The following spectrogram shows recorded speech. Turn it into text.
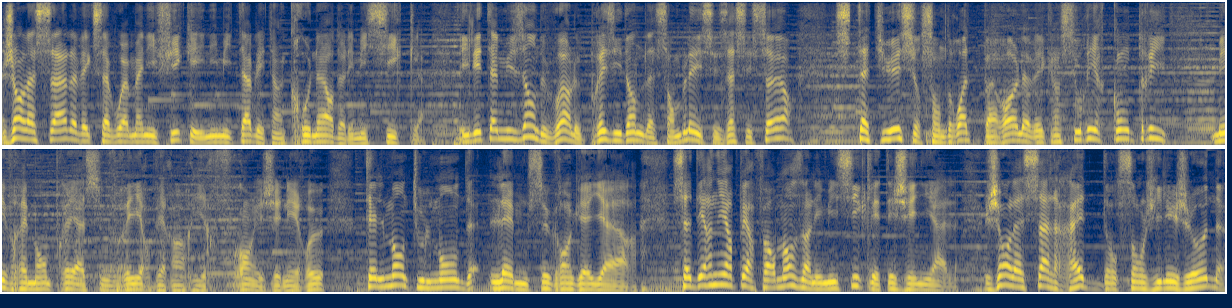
Jean Lassalle, avec sa voix magnifique et inimitable, est un crooner de l'hémicycle. il est amusant de voir le président de l'Assemblée et ses assesseurs statuer sur son droit de parole avec un sourire contrit, mais vraiment prêt à s'ouvrir vers un rire franc et généreux, tellement tout le monde l'aime, ce grand gaillard. Sa dernière performance dans l'hémicycle était géniale. Jean Lassalle raide dans son gilet jaune,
